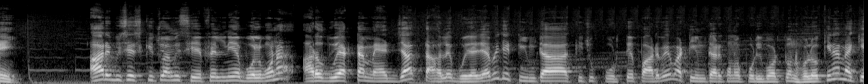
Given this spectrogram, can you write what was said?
নেই। আর বিশেষ কিছু আমি সিএফএল নিয়ে বলব না। আরও দু একটা ম্যাচ যাক, তাহলে বোঝা যাবে যে টিমটা কিছু করতে পারবে বা টিমটার কোনো পরিবর্তন হলো কি না নাকি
